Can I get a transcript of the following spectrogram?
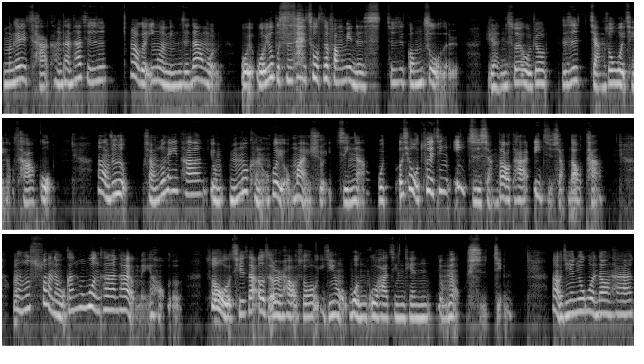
你们可以查看看，它其实它有个英文名字，但我。我我又不是 在做这方面的，就是工作的人，所以我就只是讲说，我以前有擦过。那我就是想说，诶，他有有没有可能会有卖水晶啊？我而且我最近一直想到他，一直想到他。我想说，算了，我干脆问看看他有没有好了。所以，我其实，在二十二号的时候已经有问过他今天有没有时间。那我今天就问到他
